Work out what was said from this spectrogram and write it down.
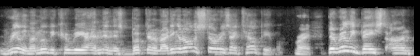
really, my movie career and, and this book that I'm writing and all the stories I tell people. Right. They're really based on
